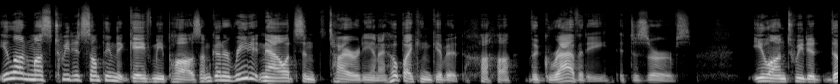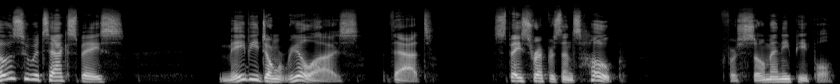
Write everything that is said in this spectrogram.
Elon Musk tweeted something that gave me pause. I'm going to read it now its entirety, and I hope I can give it, haha, the gravity it deserves. Elon tweeted, Those who attack space maybe don't realize that space represents hope for so many people.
